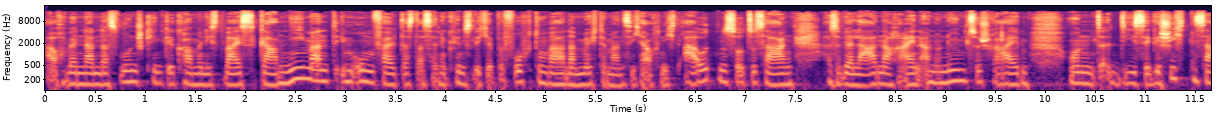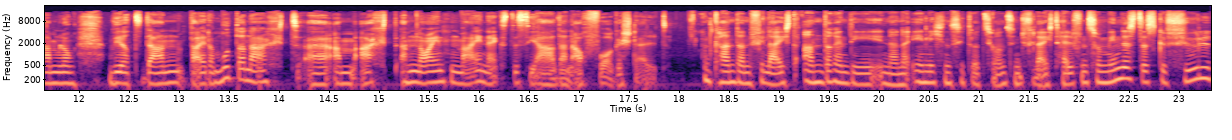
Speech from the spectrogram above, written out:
auch wenn dann das Wunschkind gekommen ist, weiß gar niemand im Umfeld, dass das eine künstliche Befruchtung war. Dann möchte man sich auch nicht outen sozusagen. Also wir laden auch ein, anonym zu schreiben. Und diese Geschichtensammlung wird dann bei der Mutternacht äh, am, 8, am 9. Mai nächstes Jahr dann auch vorgestellt und kann dann vielleicht anderen, die in einer ähnlichen Situation sind, vielleicht helfen. Zumindest das Gefühl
